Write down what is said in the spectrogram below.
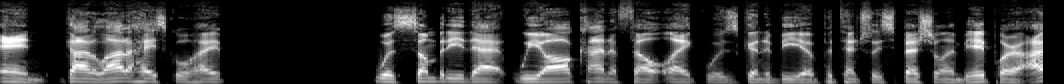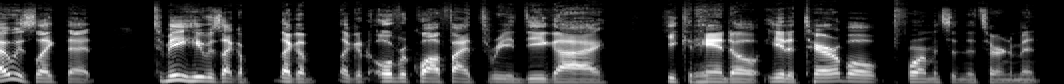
and got a lot of high school hype was somebody that we all kind of felt like was going to be a potentially special NBA player. I was like that. To me, he was like a like a like an overqualified three and D guy. He could handle. He had a terrible performance in the tournament,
